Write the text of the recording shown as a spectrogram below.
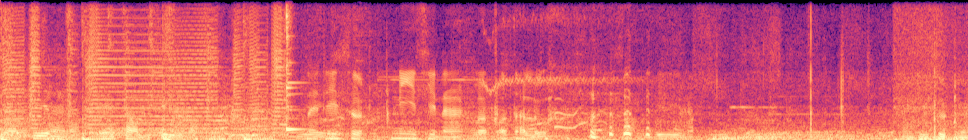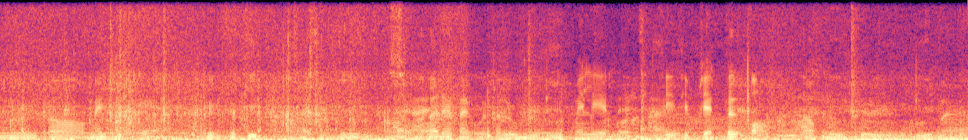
เดี๋ยวที่ไหนนะเอสามสี่ครับในที่สุดนี่สินะรถโอตารุ สามดีนะใน ที่สุดวันนี้ก็ไม่ผิดแผนถึงจะติดแต่ทีนี้แต่ก็ได้ไปอุตลุอยู่ดี ไม่เลทเลยใช่47 ปึ๊บออกรอบนี้คือดีมาก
